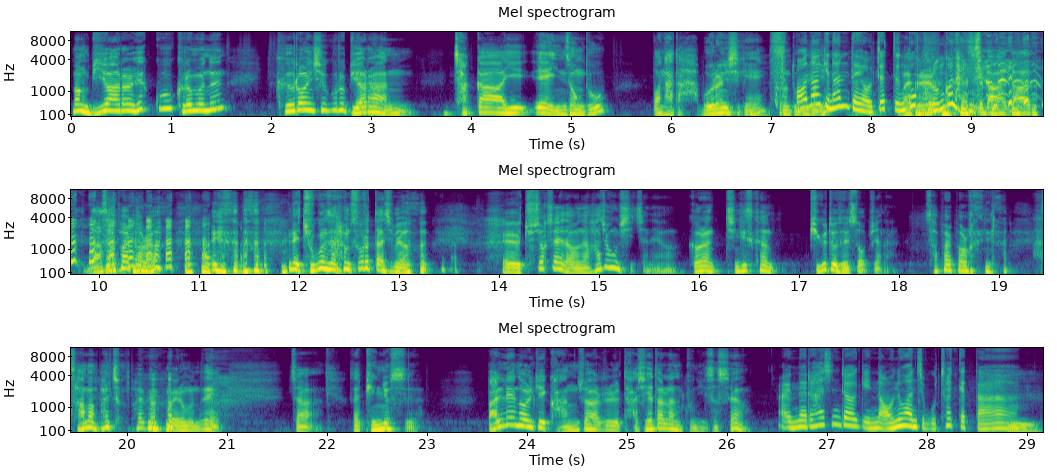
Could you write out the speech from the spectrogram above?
막 미화를 했고 그러면은 그런 식으로 미화한 작가의 인성도 뻔하다. 뭐 이런 식의 그런 논리. 뻔하긴 한데 어쨌든 아, 꼭 그래요? 그런 건 아니죠. 나나나 488라. 근데 죽은 사람 수로 따지면 그 추적자에 나오는 하정우 씨 있잖아요. 그거랑 징기스칸 비교도 될 수 없잖아. 488가 아니라 48,800 뭐 이런 건데 자 그다음에 빅뉴스 빨래 널기 강좌를 다시 해달라는 분이 있었어요. 아, 옛날에 하신 적이 있나 어느 환지 못 찾겠다. 음.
